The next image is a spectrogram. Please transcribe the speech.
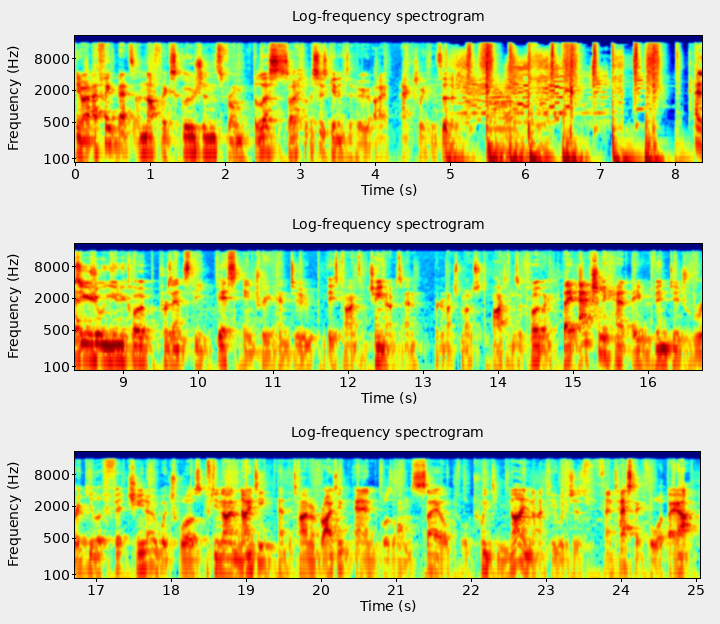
Anyway, I think that's enough exclusions from the list, so let's just get into who I actually considered. As usual, Uniqlo presents the best entry into these kinds of chinos and pretty much most items of clothing. They actually had a vintage regular fit chino, which was $59.90 at the time of writing and was on sale for $29.90, which is fantastic for what they are.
